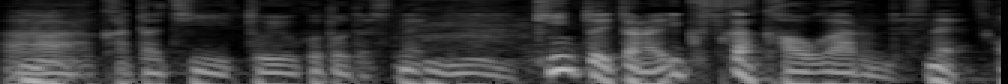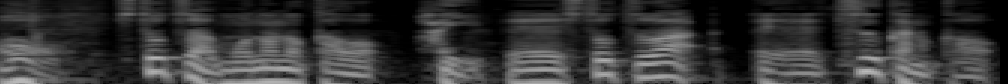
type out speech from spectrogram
あー形ということですね。金といったのはいくつか顔があるんですね。一つは物の顔。はいえー一つは、えー通貨の顔。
